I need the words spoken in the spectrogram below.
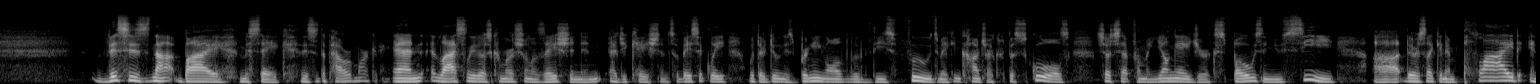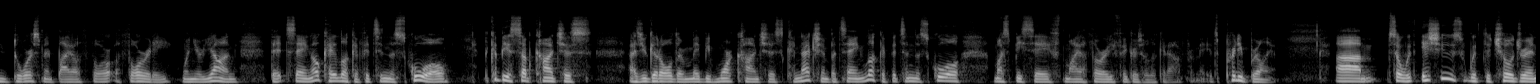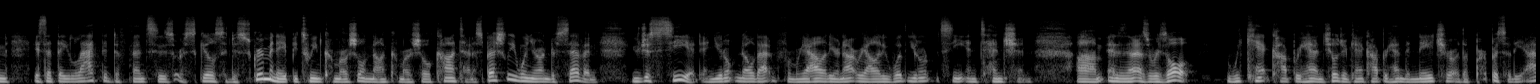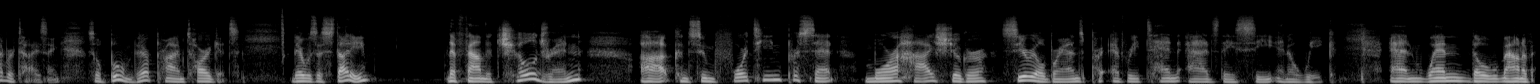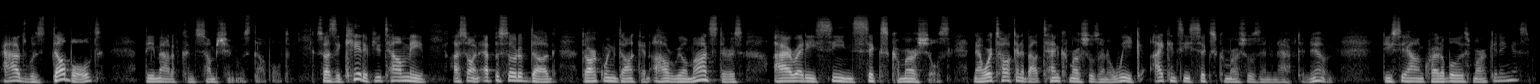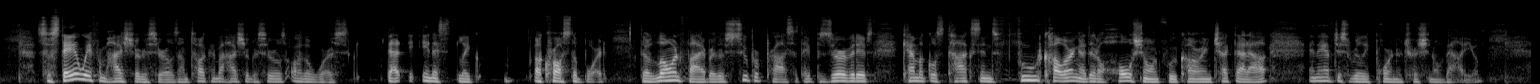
this is not by mistake. This is the power of marketing. And lastly, there's commercialization in education. So basically, what they're doing is bringing all of these foods, making contracts with the schools, such that from a young age you're exposed and you see uh, there's like an implied endorsement by author- authority when you're young that saying, okay, look, if it's in the school, it could be a subconscious as you get older, maybe more conscious connection, but saying, look, if it's in the school, must be safe. My authority figures are looking out for me. It's pretty brilliant. Um, so, with issues with the children, is that they lack the defenses or skills to discriminate between commercial and non commercial content, especially when you're under seven. You just see it and you don't know that from reality or not reality, what you don't see intention. Um, and as a result, we can't comprehend, children can't comprehend the nature or the purpose of the advertising. So, boom, they're prime targets. There was a study that found that children uh, consume 14% more high sugar cereal brands per every 10 ads they see in a week. And when the amount of ads was doubled, the amount of consumption was doubled. So as a kid, if you tell me I saw an episode of Doug, Darkwing Duck, and Aaahh!!! Real Monsters, I already seen six commercials. Now we're talking about 10 commercials in a week. I can see six commercials in an afternoon. Do you see how incredible this marketing is? So stay away from high sugar cereals. I'm talking about high sugar cereals are the worst. That in a like across the board. They're low in fiber, they're super processed, they have preservatives, chemicals, toxins, food coloring. I did a whole show on food coloring, check that out. And they have just really poor nutritional value.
